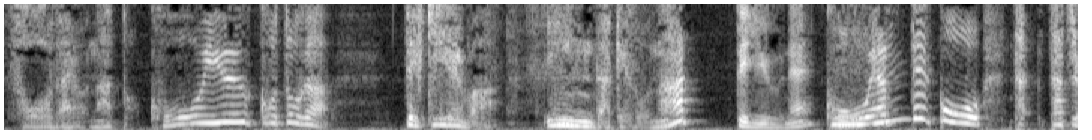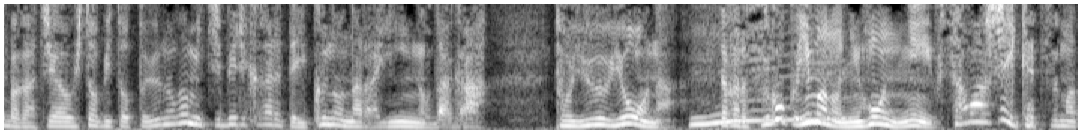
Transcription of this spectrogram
そうだよなと。こういうことができればいいんだけどなっていうね。こうやってこう、た立場が違う人々というのが導かれていくのならいいのだが、というような。だからすごく今の日本にふさわしい結末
